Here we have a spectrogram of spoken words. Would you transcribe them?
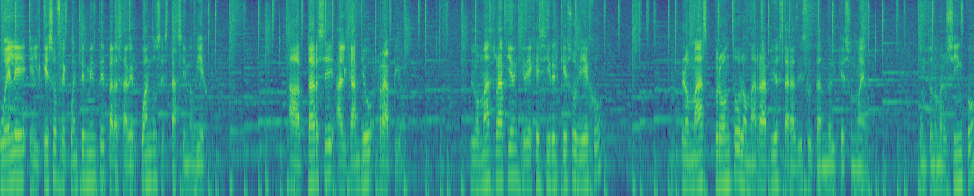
Huele el queso frecuentemente para saber cuándo se está haciendo viejo. Adaptarse al cambio rápido lo más rápido en que dejes ir el queso viejo, lo más pronto, lo más rápido estarás disfrutando el queso nuevo. Punto número 5.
